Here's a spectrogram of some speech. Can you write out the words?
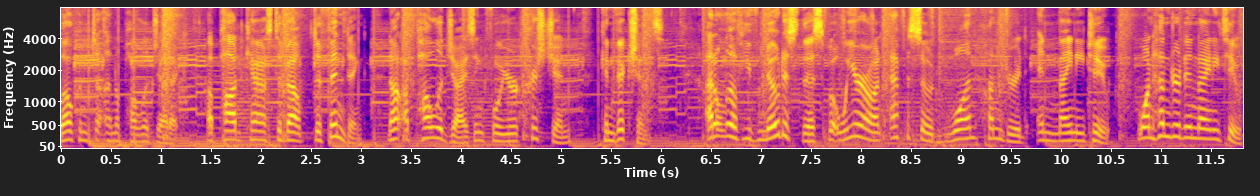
welcome to Unapologetic, a podcast about defending, not apologizing for your Christian convictions. I don't know if you've noticed this, but we are on episode 192. 192.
